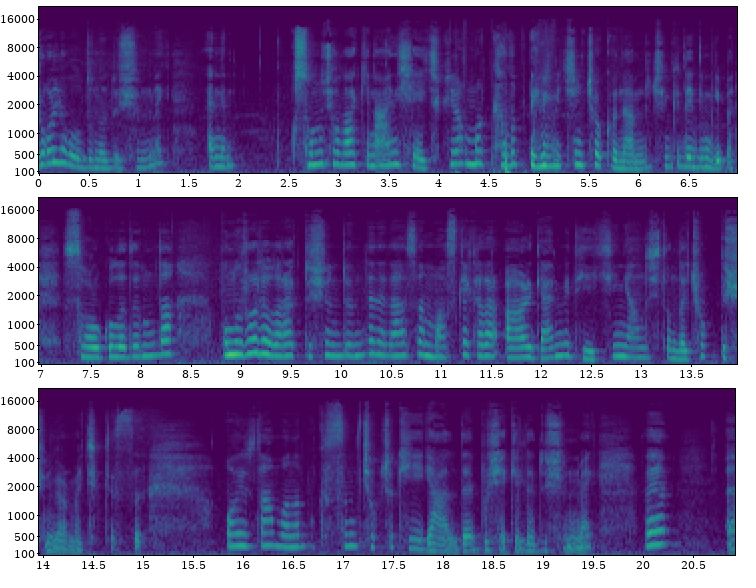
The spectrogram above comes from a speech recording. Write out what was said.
rol olduğunu düşünmek. Hani sonuç olarak yine aynı şey çıkıyor ama kalıp benim için çok önemli. Çünkü dediğim gibi sorguladığımda bunu rol olarak düşündüğümde nedense maske kadar ağır gelmediği için yanlışlığını da çok düşünmüyorum açıkçası. O yüzden bana bu kısım çok çok iyi geldi bu şekilde düşünmek. Ve e,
